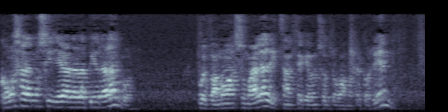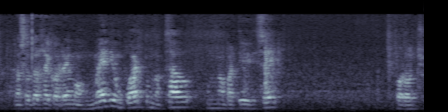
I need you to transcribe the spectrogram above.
¿cómo sabemos si llegará la piedra al árbol? Pues vamos a sumar la distancia que nosotros vamos recorriendo. Nosotros recorremos un medio, un cuarto, un octavo, una partida de 16 por 8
